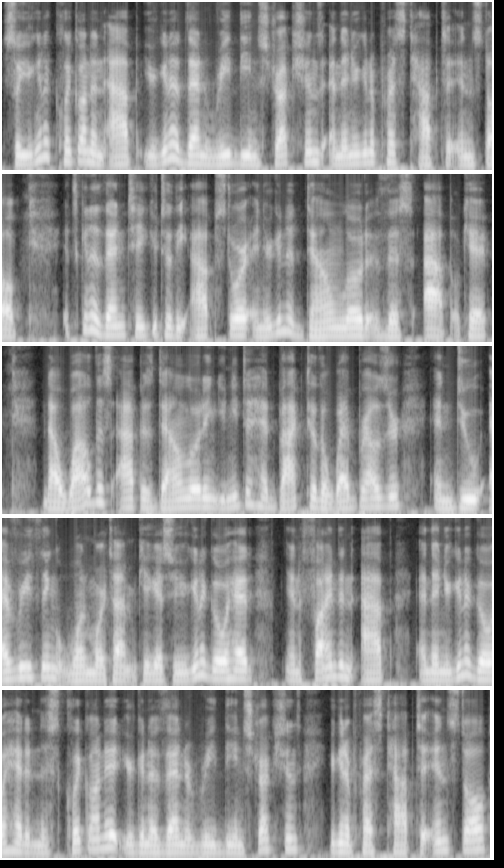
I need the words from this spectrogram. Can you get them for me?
so you're going to click on an app you're going to then read the instructions and then you're going to press tap to install it's going to then take you to the app store and you're going to download download this app, okay? Now, while this app is downloading, you need to head back to the web browser and do everything one more time. Okay, guys, so you're going to go ahead and find an app, and then you're going to go ahead and just click on it. You're going to then read the instructions. You're going to press tap to install,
